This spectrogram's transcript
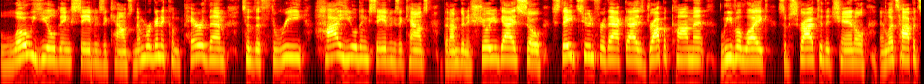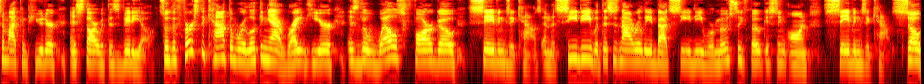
low yielding savings accounts, and then we're going to compare them to the three high yielding savings accounts that I'm going to show you guys. So stay tuned for that, guys. Drop a comment, leave a like, subscribe to the channel, and let's hop into my computer and start with this video. So the first account that we're looking at right here is the Wells Fargo savings accounts and the CD, but this is not really about CD. We're mostly focusing on savings accounts. So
